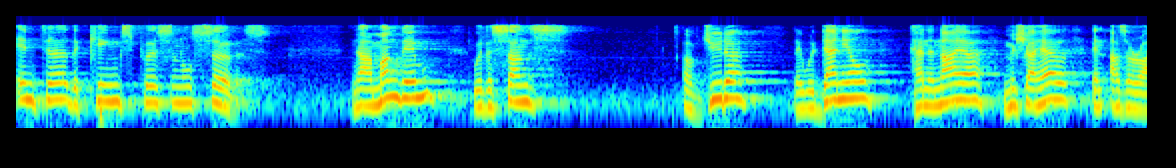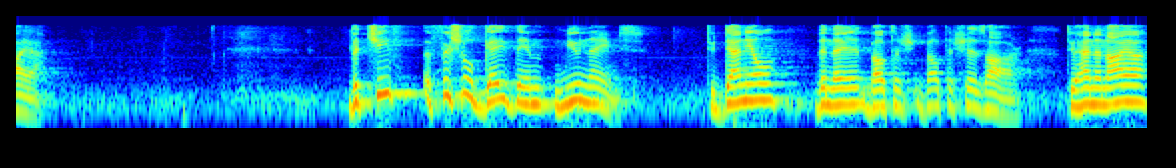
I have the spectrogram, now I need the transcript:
enter the king's personal service. Now, among them were the sons of Judah. They were Daniel, Hananiah, Mishael, and Azariah. The chief official gave them new names. To Daniel, the name Belteshazzar. To Hananiah,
